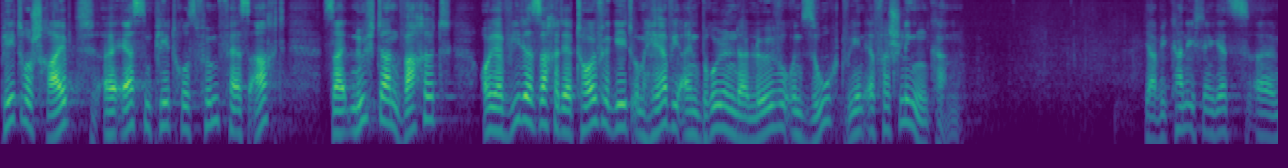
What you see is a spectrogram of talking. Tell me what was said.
Petrus schreibt, äh, 1. Petrus 5, Vers 8, Seid nüchtern, wachet, euer Widersacher der Teufel geht umher wie ein brüllender Löwe und sucht, wen er verschlingen kann. Ja, wie kann ich denn jetzt äh,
